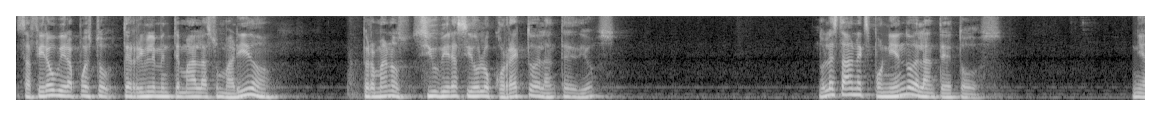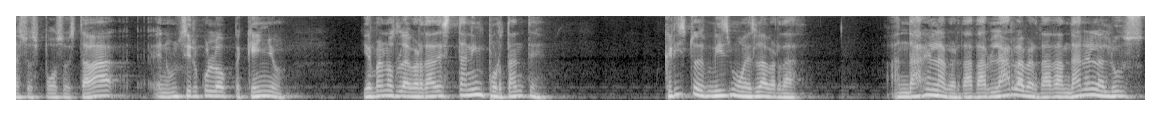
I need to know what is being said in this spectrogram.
Zafira hubiera puesto terriblemente mal a su marido. Pero hermanos, si hubiera sido lo correcto delante de Dios. No le estaban exponiendo delante de todos, ni a su esposo. Estaba en un círculo pequeño. Y hermanos, la verdad es tan importante. Cristo mismo es la verdad. Andar en la verdad, hablar la verdad, andar en la luz.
